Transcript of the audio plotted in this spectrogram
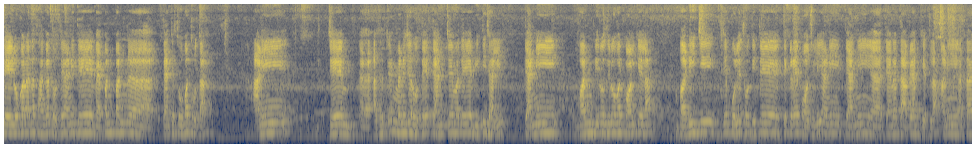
ते लोकांना आता सांगत होते आणि ते वेपन पण त्यांच्यासोबत होता. आणि जे असिस्टंट मॅनेजर होते त्यांच्यामध्ये भीती झाली. त्यांनी वन झिरो झिरोवर कॉल केला. बडीची जे पोलीस होती ते तिकडे पोहोचली आणि त्यांनी त्यांना ताब्यात घेतला आणि आता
